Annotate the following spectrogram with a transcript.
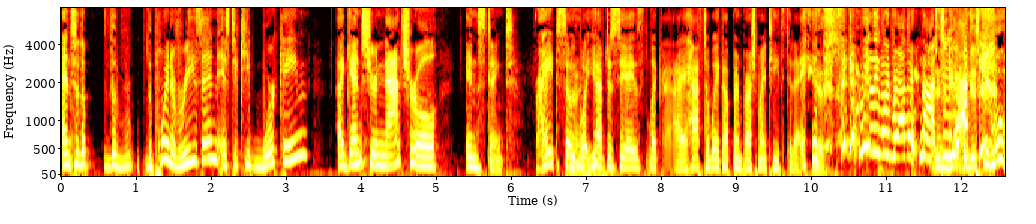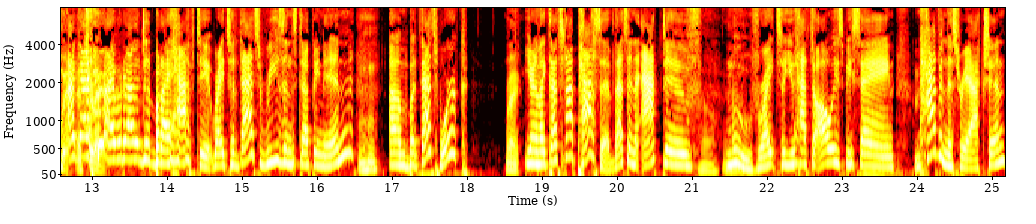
and so the the the point of reason is to keep working against your natural instinct, right? So what you have to say is, like, I have to wake up and brush my teeth today. Yes. like, really would rather not Just do get up that. and just keep moving. I, gotta- right. I would rather just, but I have to, right? So that's reason stepping in, Mm-hmm. um, but that's work. Right. You know, like that's not passive. That's an active Oh, move, right? So you have to always be saying, I'm having this reaction.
